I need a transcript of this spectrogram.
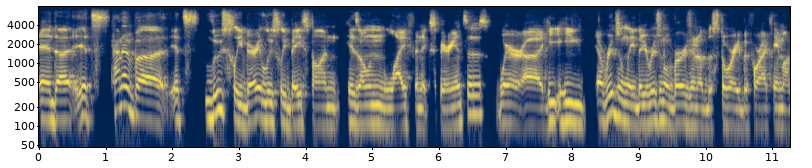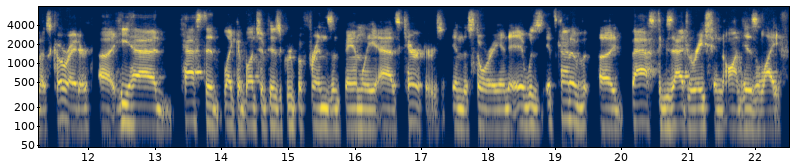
and uh, it's kind of uh, it's loosely, very loosely based on his own life and experiences, where uh, he he originally the original version of the story before I came on as co-writer, uh, he had casted like a bunch of his group of friends and family as characters in the story, and it was it's kind of a vast exaggeration on his life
